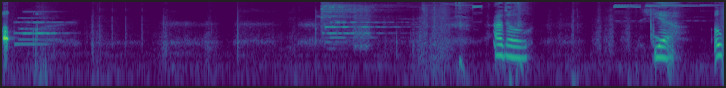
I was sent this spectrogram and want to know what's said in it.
Oh. I know. Yeah. Oh.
